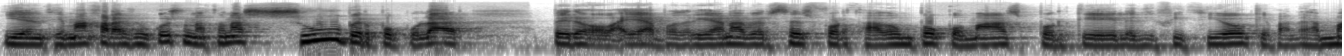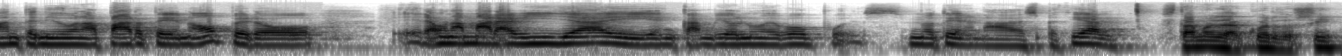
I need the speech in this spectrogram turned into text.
Y encima Harajuku es una zona súper popular. Pero vaya, podrían haberse esforzado un poco más porque el edificio, que han mantenido una parte, ¿no? Pero era una maravilla y en cambio el nuevo pues no tiene nada especial. Estamos de acuerdo, sí.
